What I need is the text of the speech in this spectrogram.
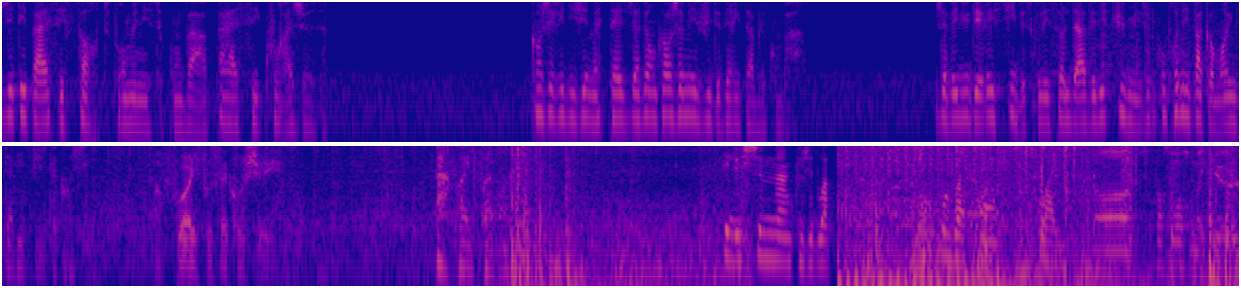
J'étais pas assez forte pour mener ce combat, pas assez courageuse. Quand j'ai rédigé ma thèse, j'avais encore jamais vu de véritable combat. J'avais lu des récits de ce que les soldats avaient vécu, mais je ne comprenais pas comment ils avaient pu s'accrocher. Parfois, il faut s'accrocher. Parfois, il faut abandonner. C'est le chemin que je dois prendre. Qu'on doit prendre, toi et moi. Non, c'est forcément sur ma gueule.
